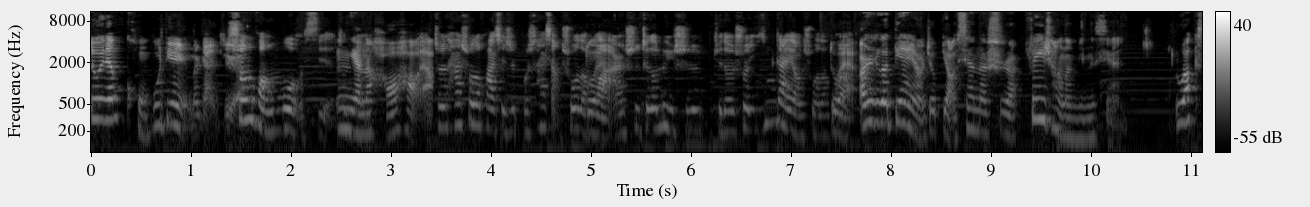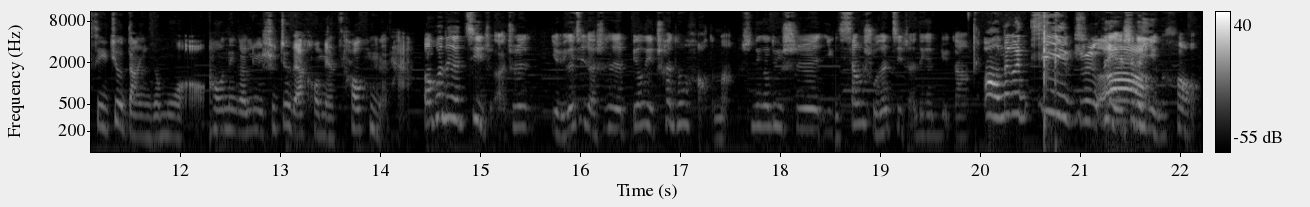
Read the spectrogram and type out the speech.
都有点恐怖电影的感觉。双簧木偶戏，嗯，演的好好呀。就是他说的话，其实不是他想说的话，而是这个律师觉得说应该要说的话。对，而且这个电影就表现的是非常的明显，Roxy 就当一个木偶，然后那个律师就在后面操控着他。包括那个记者，就是有一个记者是 Billy 串通好的嘛，是那个律师相熟的记者，那个女的，哦，那个记者，那也是个影后。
